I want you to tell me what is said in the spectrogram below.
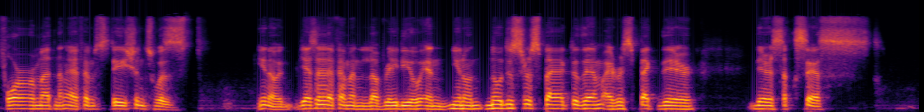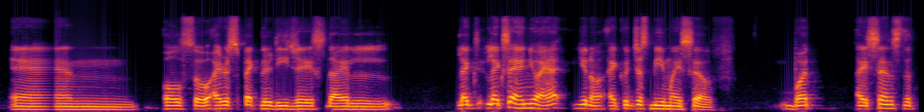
format ng FM stations was you know, yes FM and Love Radio and you know, no disrespect to them. I respect their their success and also I respect their DJs dahil like like sa inyo, I you know, I could just be myself. But I sense that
